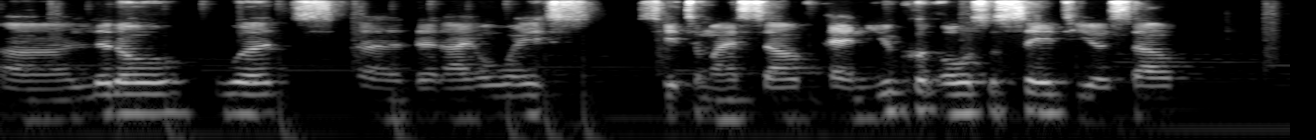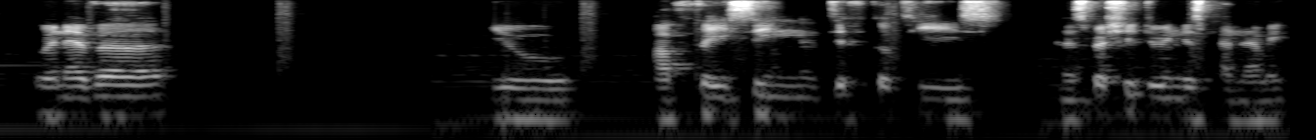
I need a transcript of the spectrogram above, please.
uh, little words uh, that I always say to myself, and you could also say to yourself whenever you are facing difficulties, and especially during this pandemic.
